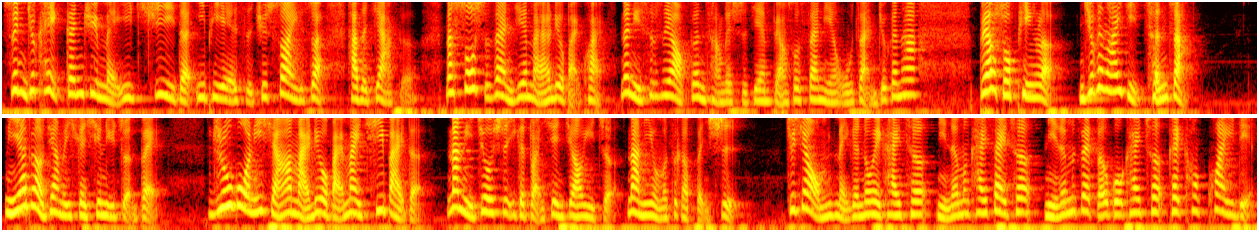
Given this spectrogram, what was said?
所以你就可以根据每一季的 EPS 去算一算它的价格。那说实在，你今天买了六百块，那你是不是要更长的时间？比方说三年五载，你就跟他不要说拼了，你就跟他一起成长。你要不要有这样的一个心理准备？如果你想要买六百卖七百的。那你就是一个短线交易者，那你有没有这个本事？就像我们每个人都会开车，你能不能开赛车？你能不能在德国开车开快快一点？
